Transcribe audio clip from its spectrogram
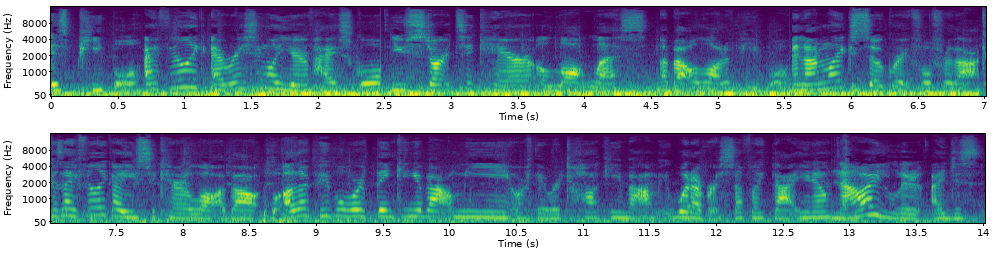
is people. I feel like every single year of high school, you start to care a lot less about a lot of people. And I'm like so grateful for that because I feel like I used to care a lot about what other people were thinking about me or if they were talking about me, whatever, stuff like that, you know? Now I literally, I just,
